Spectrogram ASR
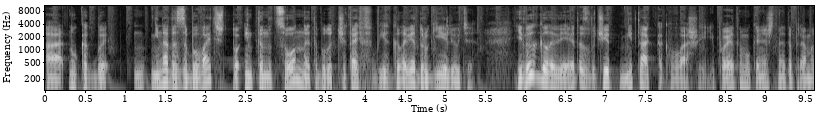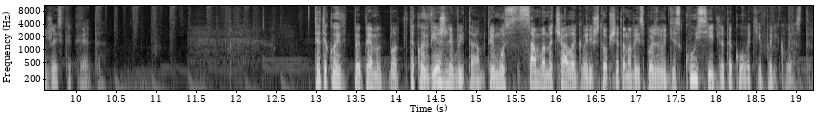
а ну как бы не надо забывать, что интонационно это будут читать в их голове другие люди. И в их голове это звучит не так, как в вашей. И поэтому, конечно, это прямо жесть какая-то ты такой, прямо, ты такой вежливый там, ты ему с самого начала говоришь, что вообще-то надо использовать дискуссии для такого типа реквестов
